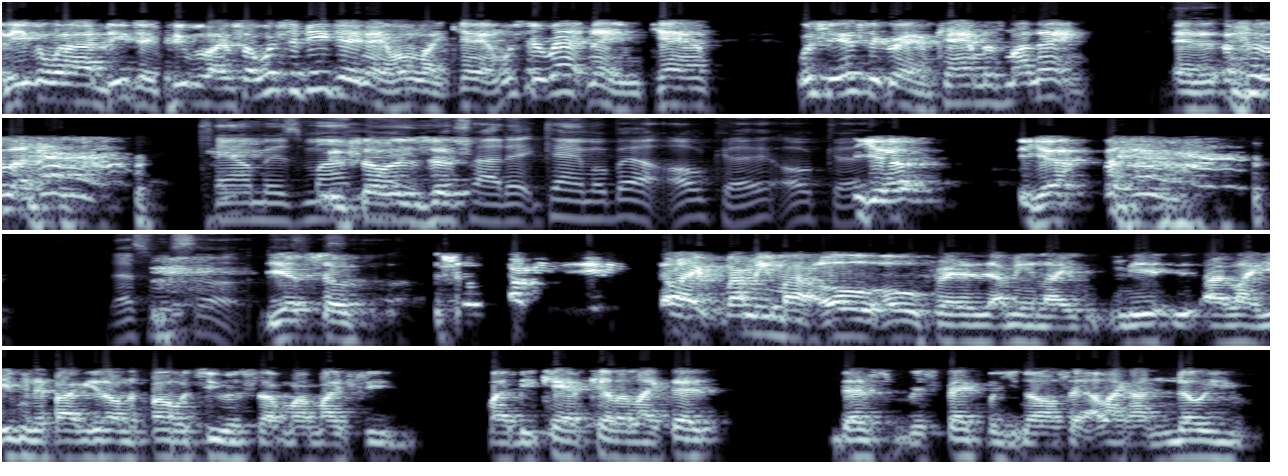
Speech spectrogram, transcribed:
And even when I DJ, people were like, so what's your DJ name? I'm like, Cam. What's your rap name, Cam? what's your Instagram? Cam is my name. And it's like, Cam is my So name. it's That's just- how that came about. Okay, okay. yeah, yeah. That's what's up. Yeah, so so I like I mean, my old old friends. I mean, like I like even if I get on the phone with you or something, I might see might be Cam Killer like that. That's respectful, you know what I'm saying? Like I know you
